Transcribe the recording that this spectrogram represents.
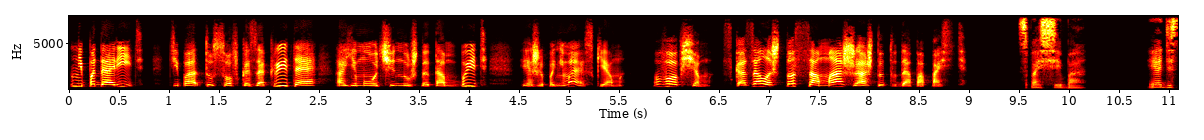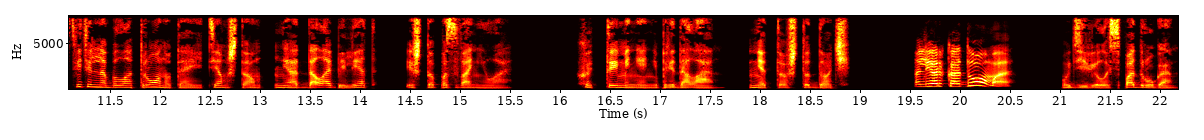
Не подарить. Типа тусовка закрытая, а ему очень нужно там быть. Я же понимаю, с кем. В общем, сказала, что сама жажду туда попасть. Спасибо. Я действительно была тронута и тем, что не отдала билет и что позвонила. Хоть ты меня не предала, не то что дочь. «Лерка дома?» — удивилась подруга.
